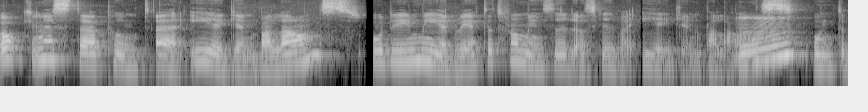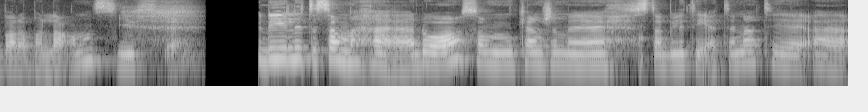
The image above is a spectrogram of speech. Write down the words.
Och nästa punkt är egenbalans. Och det är medvetet från min sida att skriva egenbalans Mm. och inte bara balans. Just det. Det är lite samma här då som kanske med stabiliteten att det är,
